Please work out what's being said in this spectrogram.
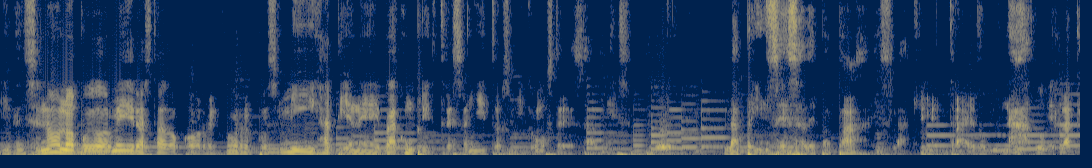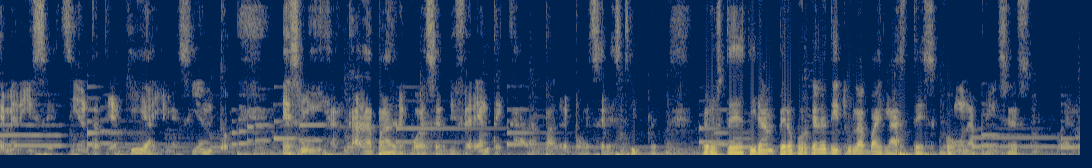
Y me dice, no, no ha podido dormir, ha estado corre, corre. Pues mi hija tiene, va a cumplir tres añitos y como ustedes saben, la princesa de papá, es la que me trae dominado, es la que me dice, siéntate aquí, ahí me siento. Es mi hija, cada padre puede ser diferente, cada padre puede ser estricto. Pero ustedes dirán, ¿pero por qué le titula Bailaste con una princesa? Bueno,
